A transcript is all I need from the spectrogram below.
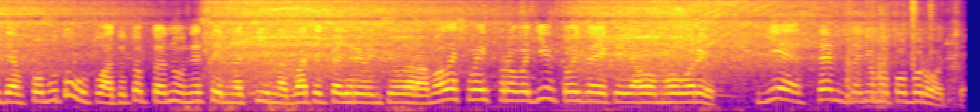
йде в побутову плату, тобто ну, не сильно цінна, 25 гривень кілограм, але шлейф проводів, той, за який я вам говорив, є сенс за нього поборотися.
